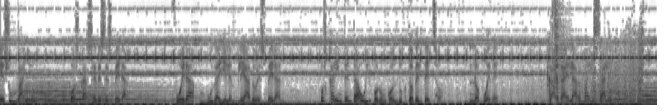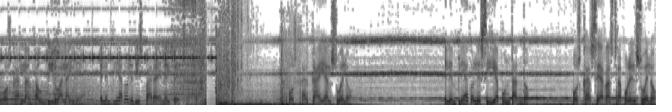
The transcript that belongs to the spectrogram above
Es un baño. Oscar se desespera. Fuera, Buda y el empleado esperan. Oscar intenta huir por un conducto del techo. No puede. Carga el arma y sale. Oscar lanza un tiro al aire. El empleado le dispara en el pecho. Oscar cae al suelo. El empleado le sigue apuntando. Oscar se arrastra por el suelo.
